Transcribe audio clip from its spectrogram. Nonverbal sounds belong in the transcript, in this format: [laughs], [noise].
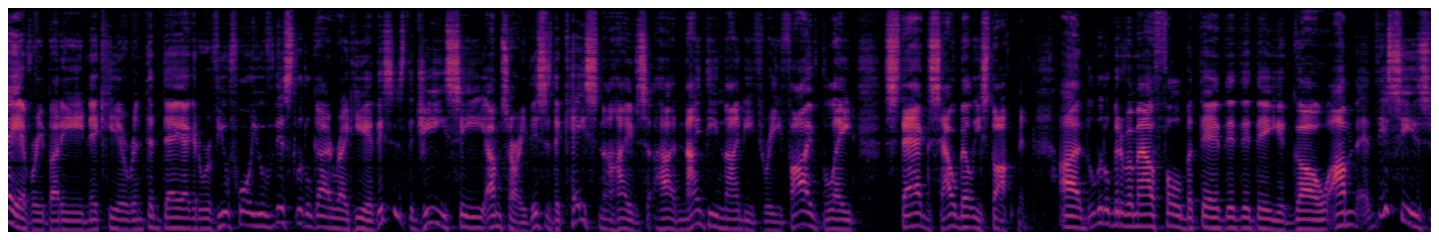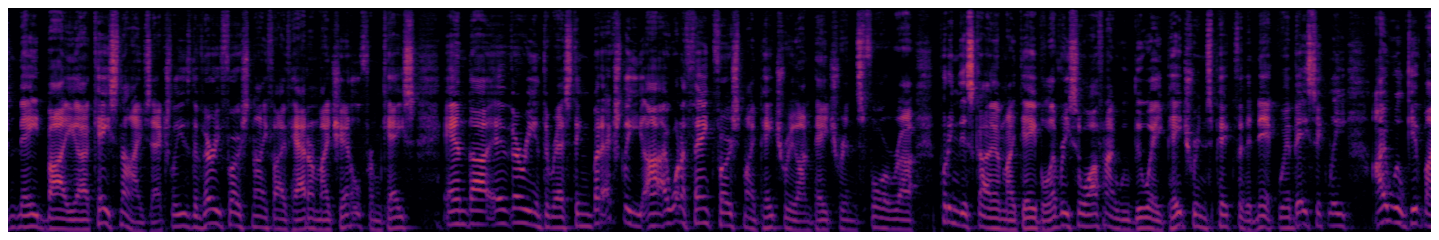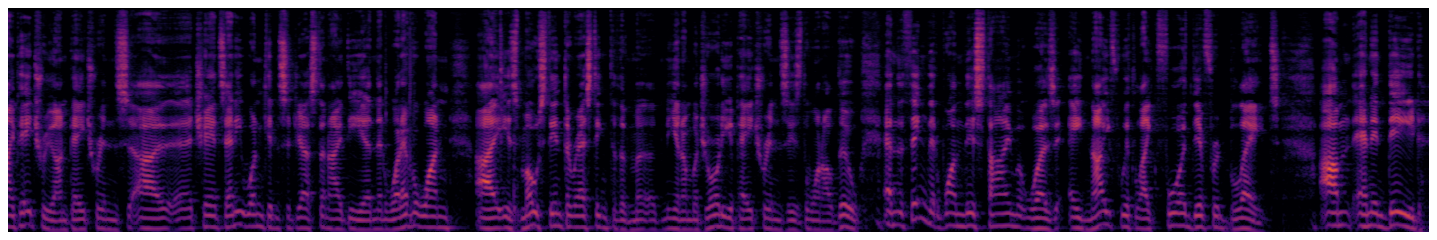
Hey everybody, Nick here, and today I got a review for you of this little guy right here. This is the GEC, I'm sorry, this is the Case Knives uh, 1993 five-blade Stag Sowbelly Stockman. Uh, a little bit of a mouthful, but there, there, there you go. Um, This is made by uh, Case Knives, actually. It's the very first knife I've had on my channel from Case, and uh, very interesting. But actually, uh, I want to thank first my Patreon patrons for uh, putting this guy on my table. Every so often I will do a patrons pick for the Nick, where basically I will give my Patreon patrons a chance anyone can suggest an idea, and then whatever one uh, is most interesting to the you know majority of patrons is the one I'll do. And the thing that won this time was a knife with like four different blades. Um, and indeed,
